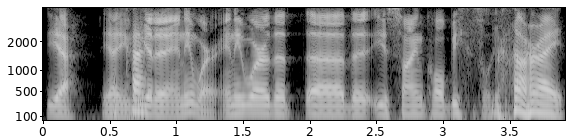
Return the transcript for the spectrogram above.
Yeah, yeah, you can get it anywhere, anywhere that uh, that you sign Cole Beasley. All right.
